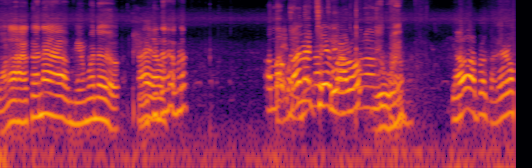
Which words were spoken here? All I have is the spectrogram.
ભણા હાકા ને આ મહેમાન આપડે આમાં છે મારો. એવું હે હેડો આપણે ઘરે.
